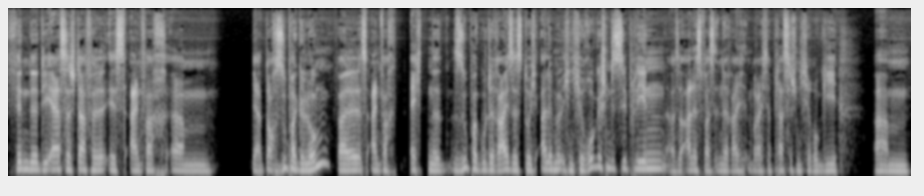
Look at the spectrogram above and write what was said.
finde, die erste Staffel ist einfach ähm, ja doch super gelungen, weil es einfach echt eine super gute Reise ist durch alle möglichen chirurgischen Disziplinen, also alles, was in der Reich, im Bereich der plastischen Chirurgie ähm,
